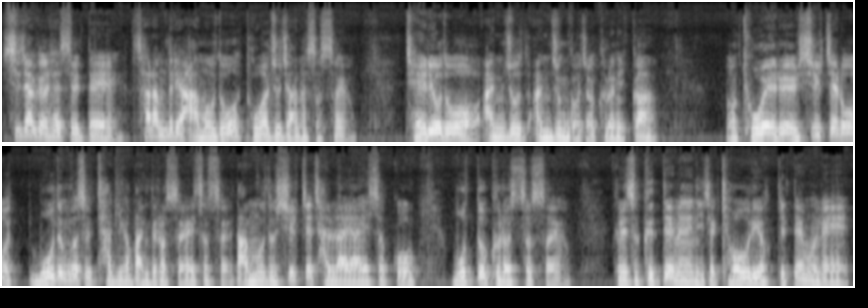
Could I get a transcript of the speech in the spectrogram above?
시작을 했을 때 사람들이 아무도 도와주지 않았었어요. 재료도 안 줘, 안준 거죠. 그러니까 어, 교회를 실제로 모든 것을 자기가 만들었어야 했었어요. 나무도 실제 잘라야 했었고 못도 그랬었어요. 그래서 그때는 이제 겨울이었기 때문에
